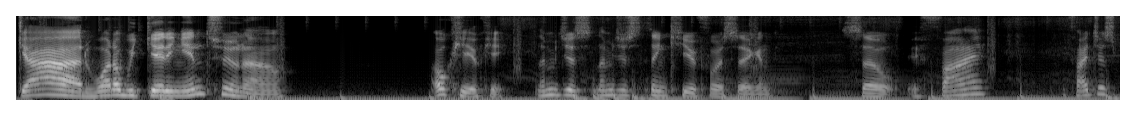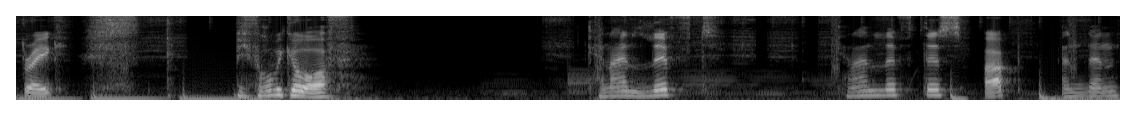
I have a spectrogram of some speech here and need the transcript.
god, what are we getting into now? Okay, okay. Let me just let me just think here for a second. So if I if I just brake before we go off, can I lift can I lift this up and then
